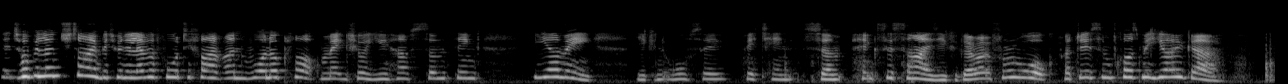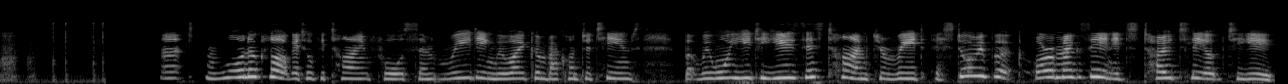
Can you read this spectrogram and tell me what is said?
It will be lunchtime between 11.45 and 1 o'clock. Make sure you have something yummy. You can also fit in some exercise. You could go out for a walk or do some cosmic yoga. At one o'clock it will be time for some reading. We won't come back onto Teams, but we want you to use this time to read a storybook or a magazine. It's totally up to you.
